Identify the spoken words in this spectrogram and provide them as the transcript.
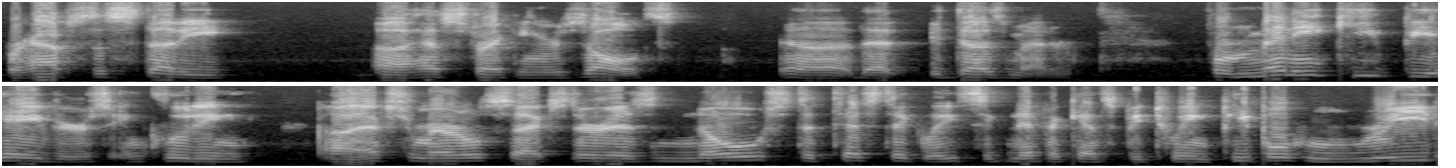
Perhaps the study uh, has striking results uh, that it does matter. For many key behaviors, including uh, extramarital sex, there is no statistically significance between people who read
